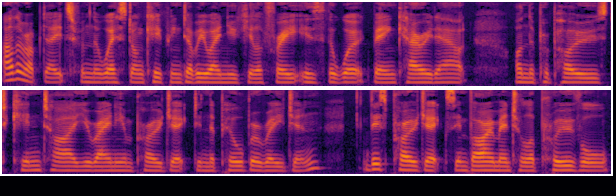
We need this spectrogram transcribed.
Other updates from the West on keeping WA nuclear free is the work being carried out on the proposed Kintyre uranium project in the Pilbara region. This project's environmental approval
